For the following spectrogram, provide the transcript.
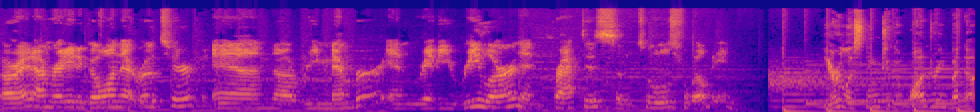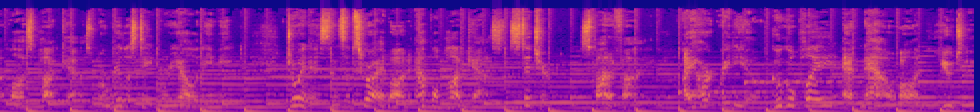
All right, I'm ready to go on that road trip and uh, remember and maybe relearn and practice some tools for well-being. You're listening to the Wandering But Not Lost podcast, where real estate and reality meet. Join us and subscribe on Apple Podcasts, Stitcher, Spotify, iHeartRadio, Google Play, and now on YouTube.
